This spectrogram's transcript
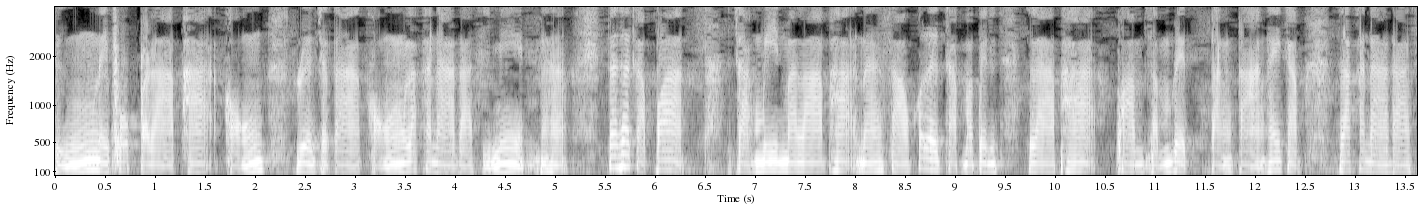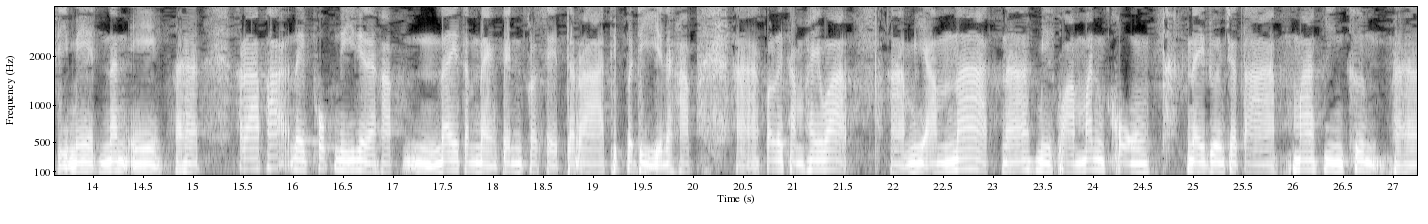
ถึงในภพปราภะของเรือนชะตาของลัคนาราศีเมษนะฮะนั่นเท่ากับว่าจากมีนมาลาภะนะเสาร์ก็เลยกลับมาเป็นลาภะความสำเร็จต่างๆ ให้กับลัคนาราศีเมษนั่นเองนะฮะราภะในภพนี้เนี่ยนะครับได้ตำแหน่งเป็นเกษตราธิบดีนะครับอ่าก็เลยทำให้ว่าอ่ามีอำนาจนะมีความมั่นคงในเรือนชะตามากยิ่งขึ้นนะฮะ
